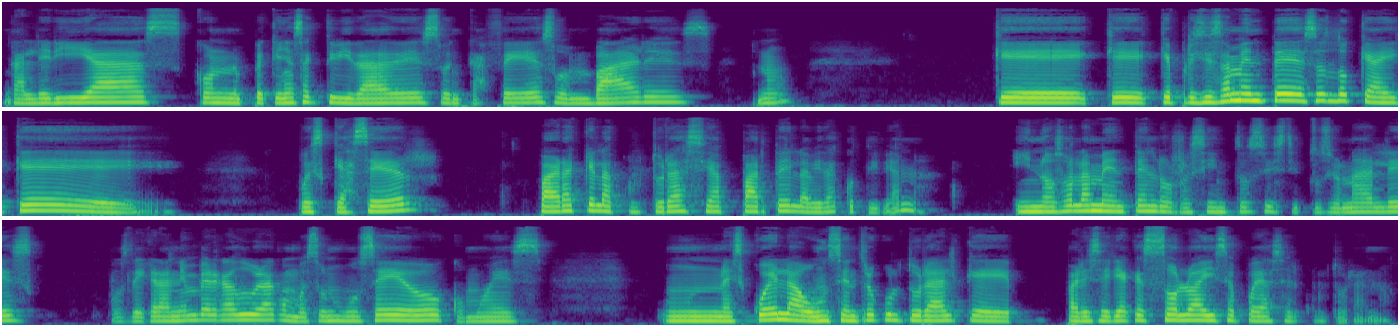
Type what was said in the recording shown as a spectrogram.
galerías con pequeñas actividades o en cafés o en bares, ¿no? Que, que, precisamente eso es lo que hay que, pues, que hacer para que la cultura sea parte de la vida cotidiana y no solamente en los recintos institucionales, pues, de gran envergadura, como es un museo, como es una escuela o un centro cultural que parecería que solo ahí se puede hacer cultura, ¿no?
